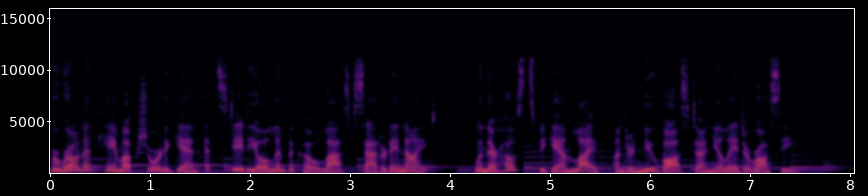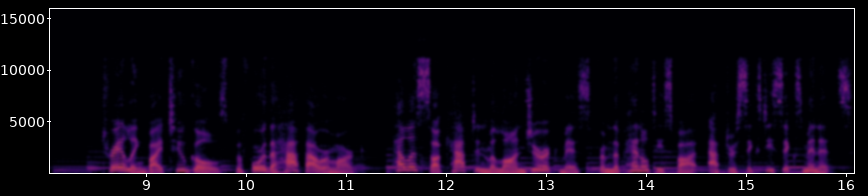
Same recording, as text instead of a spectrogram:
Verona came up short again at Stadio Olimpico last Saturday night, when their hosts began life under new boss Daniele De Rossi. Trailing by two goals before the half-hour mark, Hellas saw captain Milan Djuric miss from the penalty spot after 66 minutes,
